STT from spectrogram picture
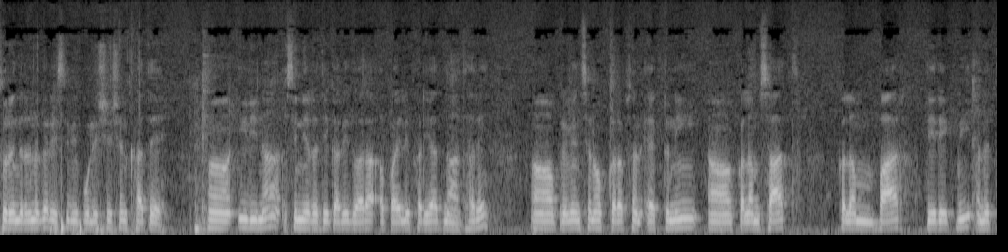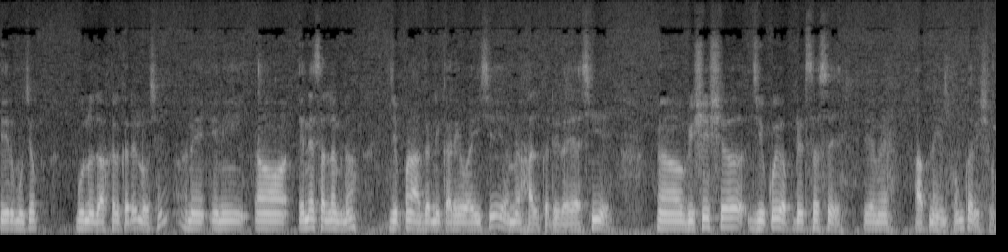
સુરેન્દ્રનગર એસીબી પોલીસ સ્ટેશન ખાતે ઈડીના સિનિયર અધિકારી દ્વારા અપાયેલી ફરિયાદના આધારે પ્રિવેન્શન ઓફ કરપ્શન એક્ટની કલમ સાત, કલમ બાર, તેર એક બી અને તેર મુજબ ગુનો દાખલ કરેલો છે અને એની એને સંલગ્ન જે પણ આગળની કાર્યવાહી છે અમે હાલ કરી રહ્યા છીએ. વિશેષ જે કોઈ અપડેટ્સ હશે એ અમે આપને ઇન્ફોર્મ કરીશું.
